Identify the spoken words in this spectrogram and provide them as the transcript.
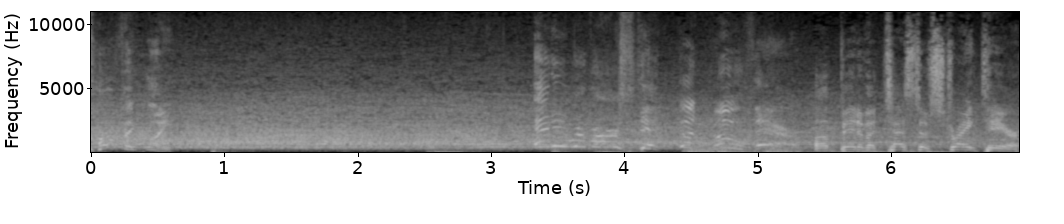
perfectly. And he reversed it. Good move there. A bit of a test of strength here.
